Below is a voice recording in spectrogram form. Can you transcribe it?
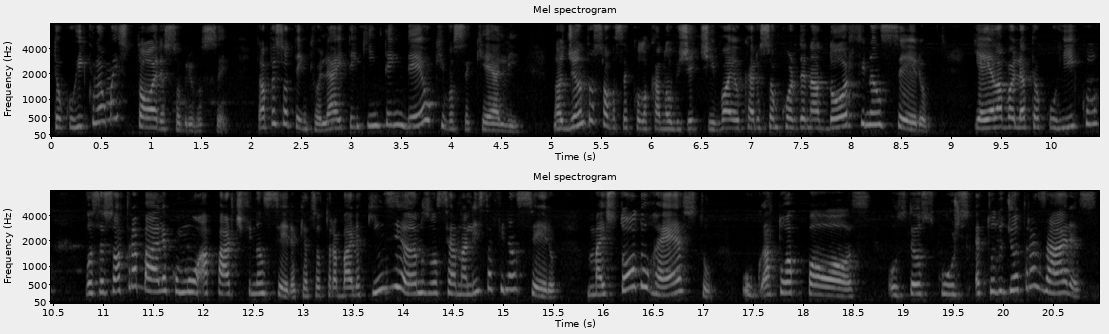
teu currículo é uma história sobre você. Então a pessoa tem que olhar e tem que entender o que você quer ali. Não adianta só você colocar no objetivo, ah, eu quero ser um coordenador financeiro. E aí ela vai olhar teu currículo, você só trabalha como a parte financeira, que é seu trabalho há 15 anos, você é analista financeiro, mas todo o resto, a tua pós, os teus cursos, é tudo de outras áreas.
